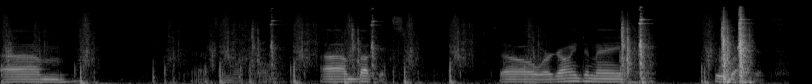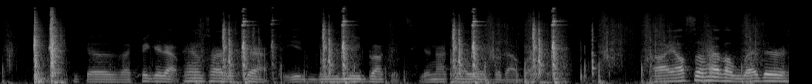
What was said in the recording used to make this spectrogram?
um, um, buckets. So we're going to make two buckets because I figured out Pam's Harvest Craft, you, you need buckets. You're not going to live without buckets. I also have a leather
